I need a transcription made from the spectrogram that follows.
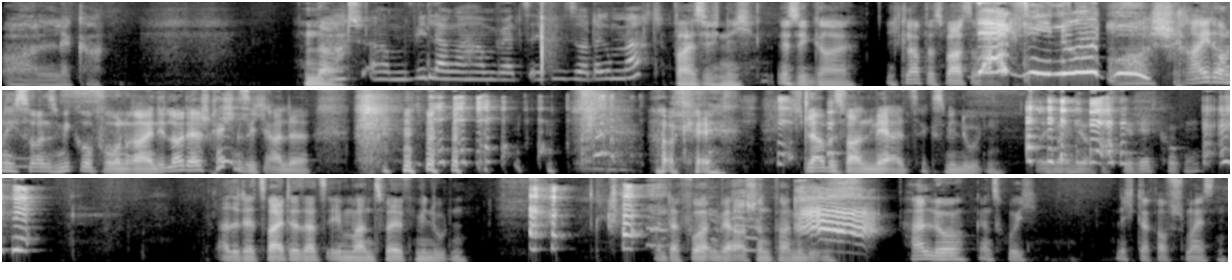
Oh, lecker. Na, Und ähm, wie lange haben wir jetzt Episode gemacht? weiß ich nicht. Ist egal. Ich glaube, das war's. auch. Sechs Minuten! Oh, schrei doch nicht so ins Mikrofon rein. Die Leute erschrecken sich alle. okay. Ich glaube, es waren mehr als sechs Minuten. Soll ich mal hier auf das Gerät gucken? Also der zweite Satz eben waren zwölf Minuten. Und davor hatten wir auch schon ein paar Minuten. Hallo, ganz ruhig. Nicht darauf schmeißen.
